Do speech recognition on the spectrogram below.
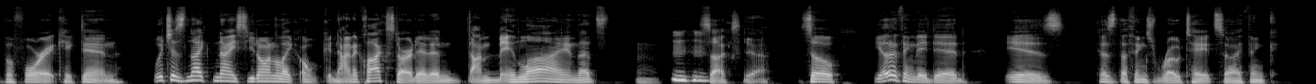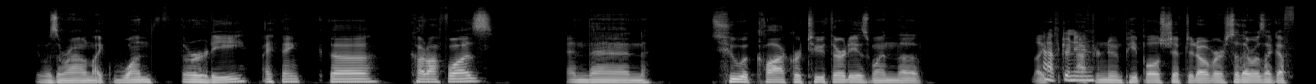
before it kicked in. Which is like nice. You don't want to like, oh, nine o'clock started and I'm in line. That's Mhm. sucks. Yeah. So the other thing they did is because the things rotate. So I think it was around like 1.30, I think the cutoff was. And then two o'clock or 2.30 is when the like Afternoon. afternoon people shifted over. So there was like a f-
